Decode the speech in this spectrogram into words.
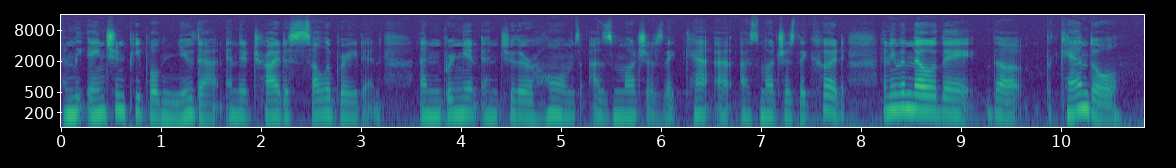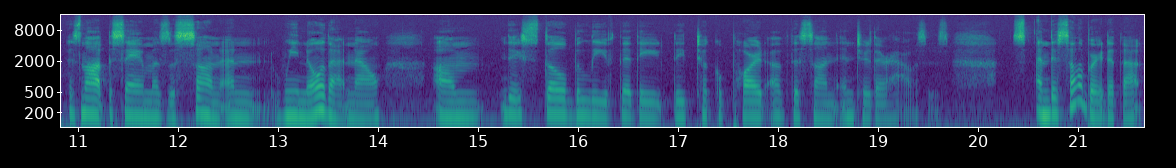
And the ancient people knew that and they tried to celebrate it and bring it into their homes as much as they can as much as they could. And even though they the the candle is not the same as the sun and we know that now, um, they still believed that they, they took a part of the sun into their houses. And they celebrated that.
